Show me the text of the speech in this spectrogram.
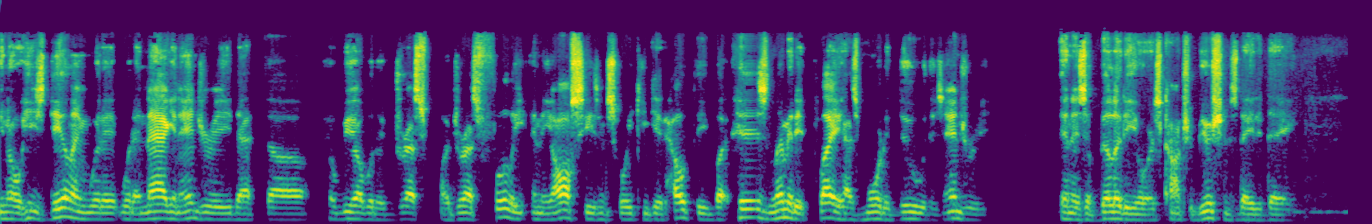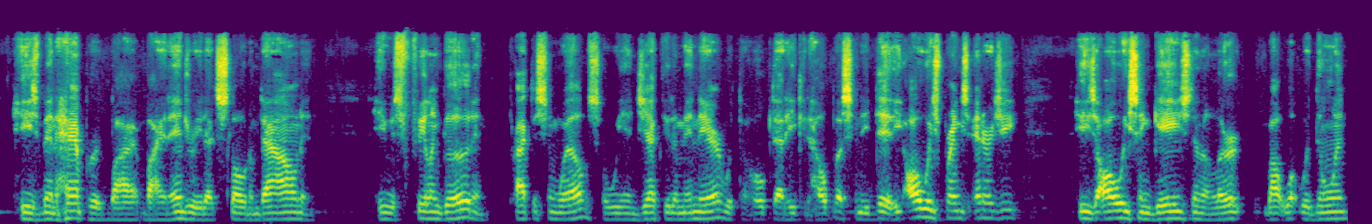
you know, he's dealing with it with a nagging injury that uh, he'll be able to address address fully in the off season so he can get healthy. But his limited play has more to do with his injury than his ability or his contributions day to day. He's been hampered by by an injury that slowed him down, and he was feeling good and practicing well. So we injected him in there with the hope that he could help us, and he did. He always brings energy. He's always engaged and alert about what we're doing,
